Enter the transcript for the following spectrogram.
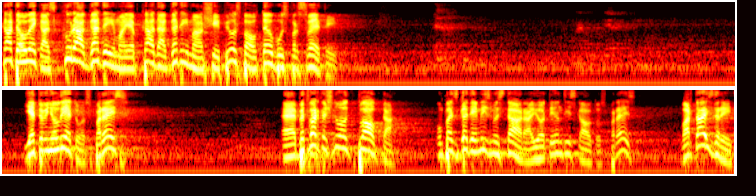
Kā tev liekas, kurā gadījumā, jeb kādā gadījumā šī pilspauda tev būs par svētību? Ja tu viņu lietos, pareizi? Uh, bet var taču nolikt plauktā un pēc gadiem izmest ārā, jo tie un izkautos, pareizi? Var tā izdarīt?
